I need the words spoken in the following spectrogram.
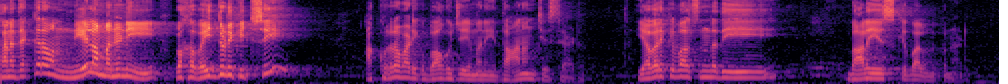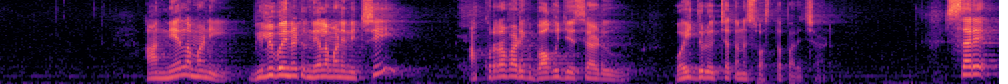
తన దగ్గర ఉన్న నీలమణిని ఒక వైద్యుడికిచ్చి ఆ కుర్రవాడికి బాగు చేయమని దానం చేశాడు. ఎవరికి ఇవ్వాల్సిందది? బాలయేసుకి ఇవ్వాలనుకున్నాడు. ఆ నీలమణి విలువైనటు నీలమణినిచ్చి ఆ కుర్రవాడికి బాగు చేశాడు వైద్యుడు వచ్చి అతను స్వస్థపరిచాడు. సరే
